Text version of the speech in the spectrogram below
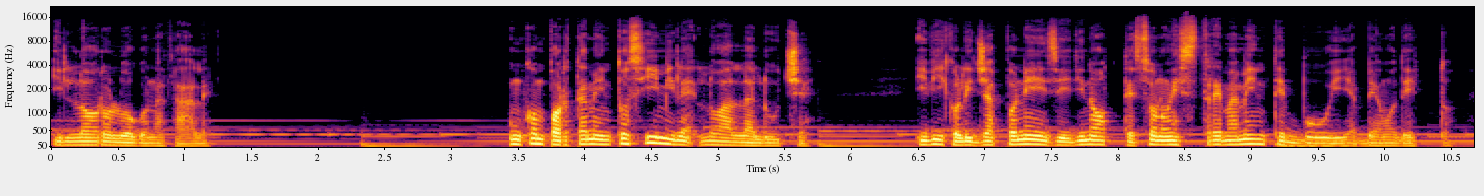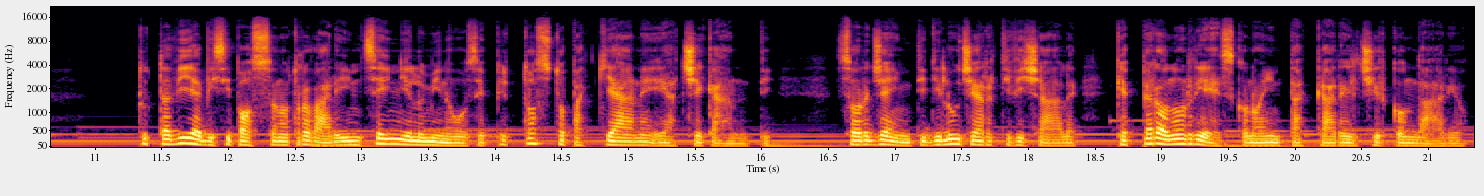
il loro luogo natale. Un comportamento simile lo ha la luce. I vicoli giapponesi di notte sono estremamente bui, abbiamo detto. Tuttavia vi si possono trovare insegne luminose piuttosto pacchiane e accecanti, sorgenti di luce artificiale che però non riescono a intaccare il circondario.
